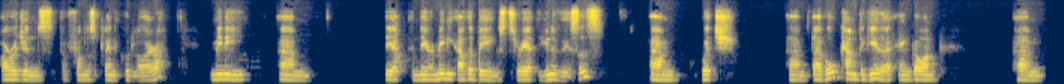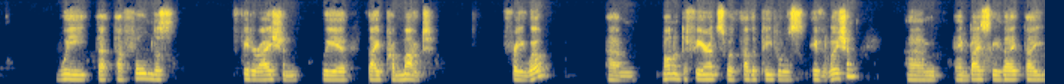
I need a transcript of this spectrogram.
origins from this planet called Lyra, many, um, there, and there are many other beings throughout the universes, um, which um, they've all come together and gone. Um, we that they've formed this federation where they promote free will, um, non interference with other people's evolution, um, and basically they, they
